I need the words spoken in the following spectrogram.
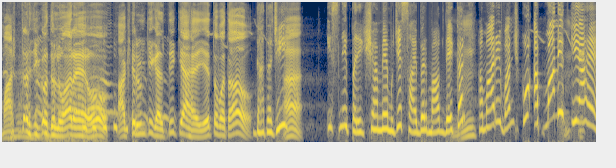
मास्टर जी को धुलवा रहे हो। आखिर उनकी गलती क्या है ये तो बताओ। दादाजी हाँ। इसने परीक्षा में मुझे साइबर मार्क देकर हमारे वंश को अपमानित किया है।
